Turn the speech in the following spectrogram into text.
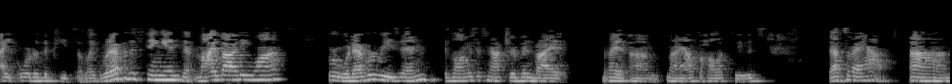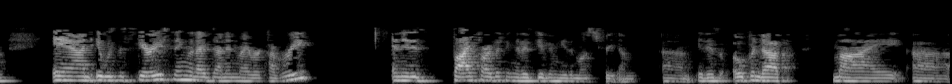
I order the pizza. Like whatever the thing is that my body wants for whatever reason, as long as it's not driven by my um my alcoholic foods, that's what I have. Um and it was the scariest thing that I've done in my recovery. And it is by far the thing that has given me the most freedom. Um, it has opened up my uh,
